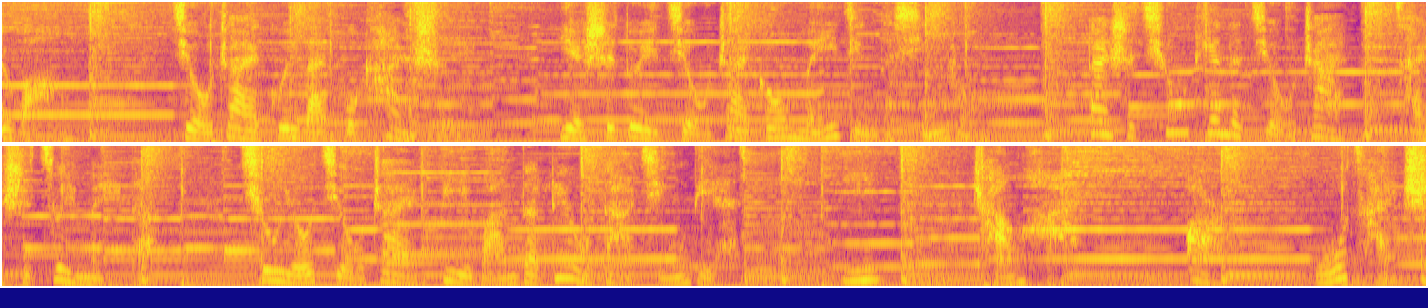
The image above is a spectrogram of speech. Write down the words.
之王。九寨归来不看水，也是对九寨沟美景的形容。但是秋天的九寨才是最美的。秋游九寨必玩的六大景点：一、长海；二、五彩池；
